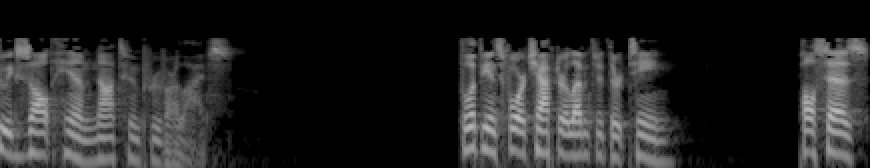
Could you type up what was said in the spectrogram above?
to exalt Him, not to improve our lives. Philippians 4, chapter 11 through 13. Paul says,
